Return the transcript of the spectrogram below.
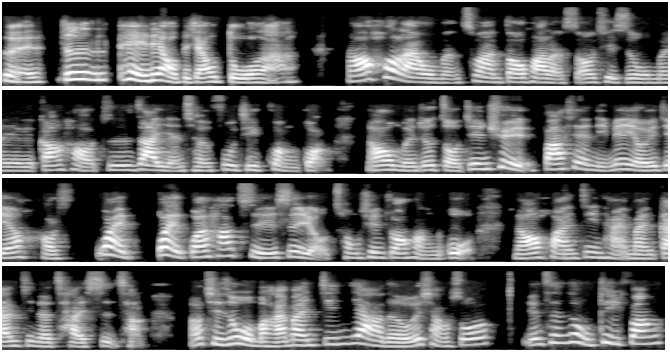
对，就是配料比较多啦。然后后来我们吃完豆花的时候，其实我们也刚好就是在盐城附近逛逛，然后我们就走进去，发现里面有一间好外外观它其实是有重新装潢过，然后环境还蛮干净的菜市场。然后其实我们还蛮惊讶的，我就想说盐城这种地方。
